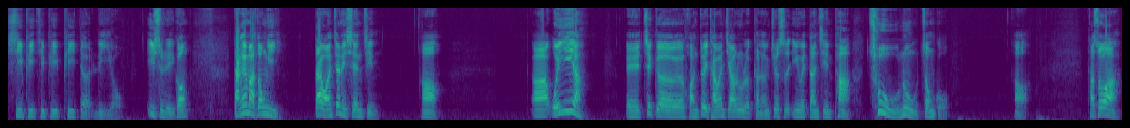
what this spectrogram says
CPTPP 的理由。意思是讲。大家嘛同意，台湾叫你先进，啊啊，唯一啊，诶，这个反对台湾加入了，可能就是因为担心怕触怒中国，哦，他说啊，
